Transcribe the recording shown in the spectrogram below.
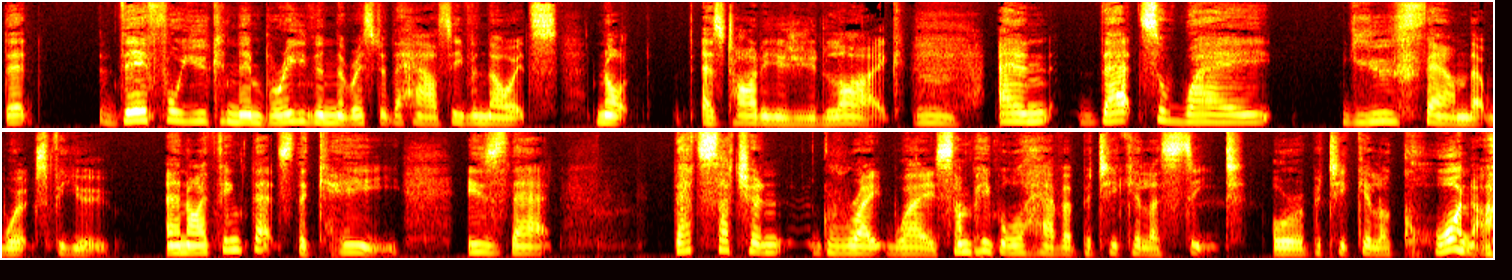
that therefore you can then breathe in the rest of the house even though it's not as tidy as you'd like. Mm. And that's a way you found that works for you. And I think that's the key is that that's such a great way. Some people have a particular seat or a particular corner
